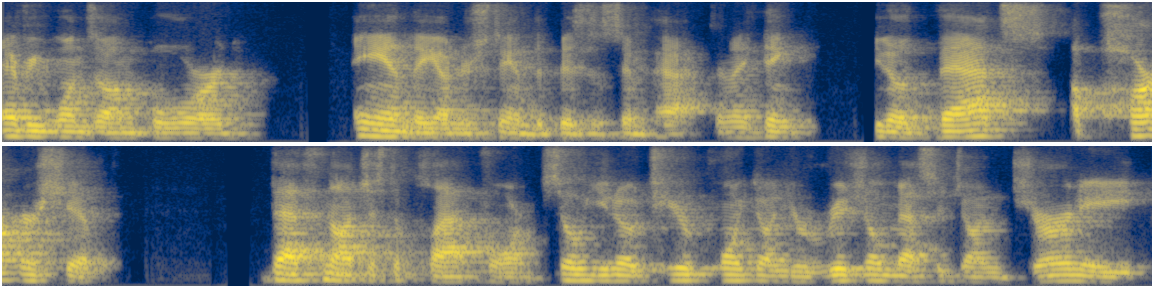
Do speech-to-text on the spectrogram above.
everyone's on board, and they understand the business impact. And I think, you know, that's a partnership. That's not just a platform. So, you know, to your point on your original message on journey,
